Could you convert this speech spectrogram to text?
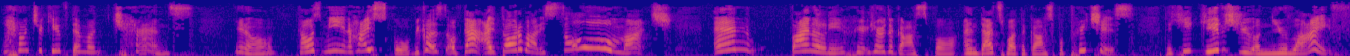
Why don't you give them a chance? You know, that was me in high school. Because of that, I thought about it so much. And finally, hear, hear the gospel, and that's what the gospel preaches that He gives you a new life.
